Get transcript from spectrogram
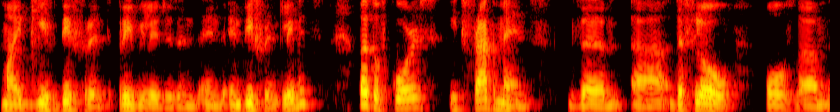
might give different privileges and, and, and different limits. But of course, it fragments the, uh, the flow of um,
